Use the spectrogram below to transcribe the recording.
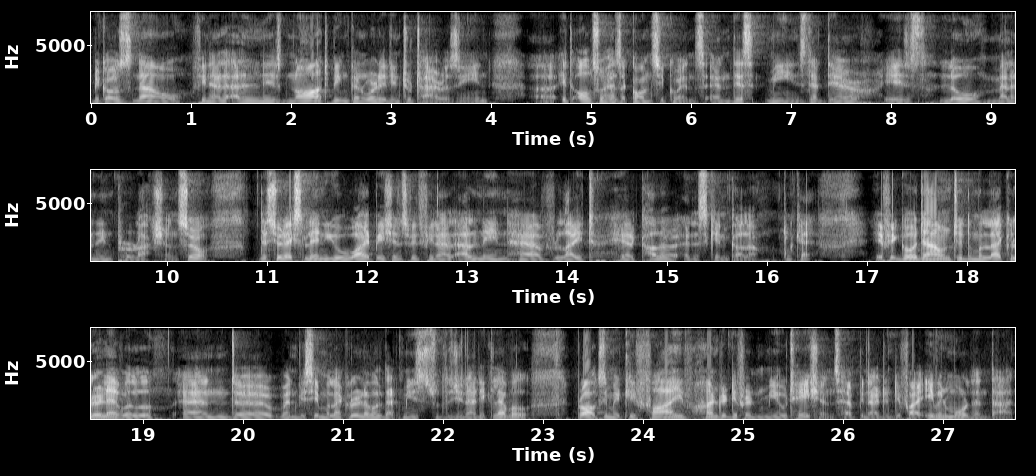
because now phenylalanine is not being converted into tyrosine, uh, it also has a consequence and this means that there is low melanin production. So this should explain you why patients with phenylalanine have light hair color and skin color. Okay. If we go down to the molecular level, and uh, when we say molecular level, that means to the genetic level, approximately 500 different mutations have been identified, even more than that.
